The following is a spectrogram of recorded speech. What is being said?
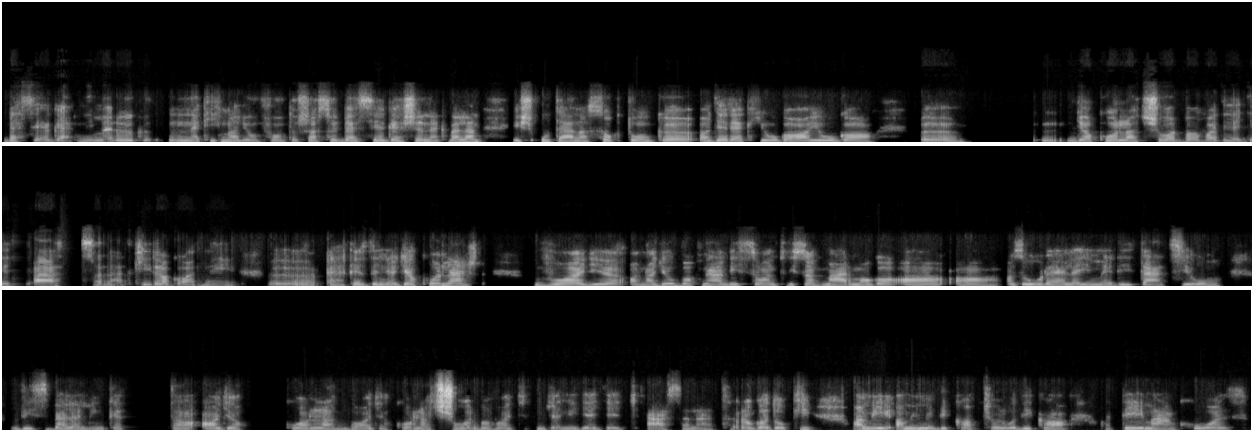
beszélgetni, mert ők, nekik nagyon fontos az, hogy beszélgessenek velem, és utána szoktunk a gyerek joga, a joga gyakorlatsorba, vagy egy-egy ászanát kiragadni, elkezdeni a gyakorlást, vagy a nagyobbaknál viszont, viszont már maga a, a, az óra elejé meditáció visz bele minket a, a gyakorlatba gyakorlatba, a gyakorlat sorba, vagy ugyanígy egy-egy ászanát ragadok ki, ami, ami mindig kapcsolódik a, a témánkhoz,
